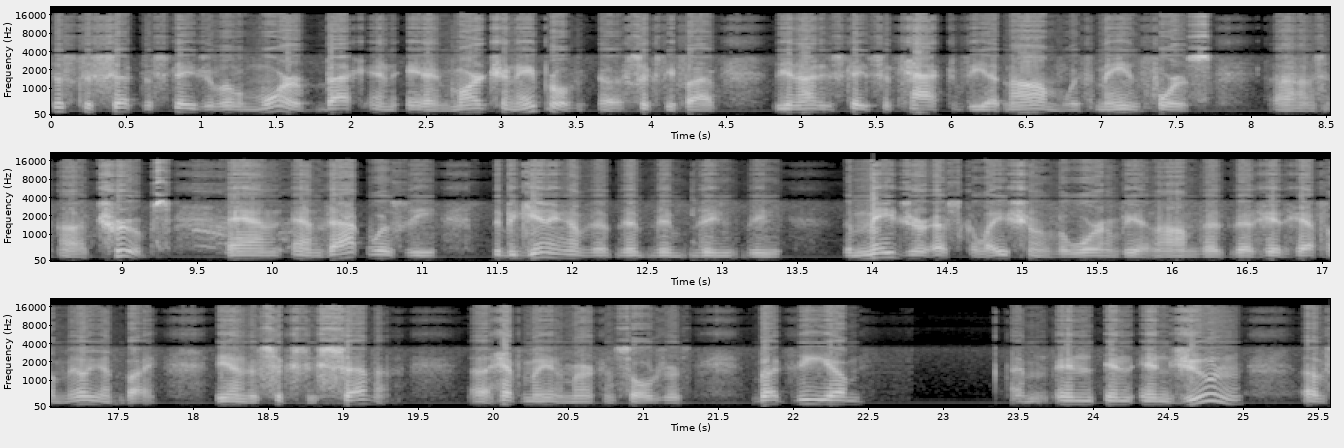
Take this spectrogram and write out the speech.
just to set the stage a little more, back in, in March and April of uh, 65, the United States attacked Vietnam with main force uh, uh, troops, and and that was the the beginning of the the the, the, the the major escalation of the war in Vietnam that, that hit half a million by the end of 67, uh, half a million American soldiers. But the um, um in, in, in June of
